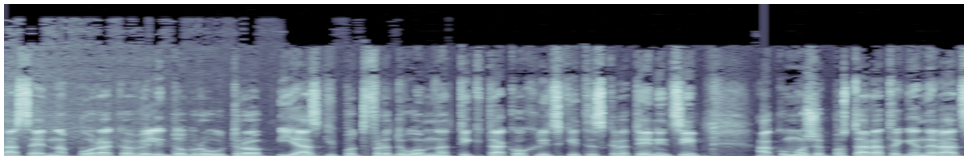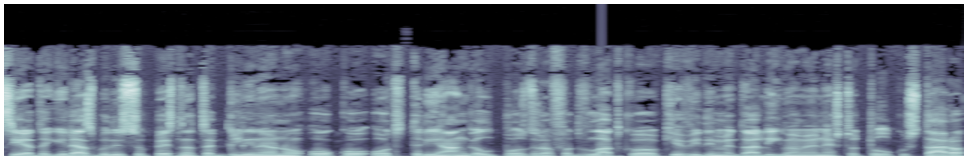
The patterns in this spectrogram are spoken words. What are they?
Стаса една порака, вели добро утро, и јас ги потврдувам на тик-так охридските скратеници, ако може по старата генерација да ги разбуди со песната Глинено око од Триангл, поздрав од Владко, ќе видиме дали имаме нешто толку старо,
